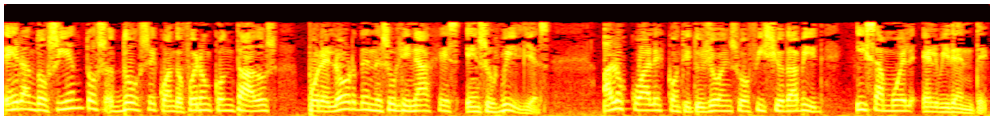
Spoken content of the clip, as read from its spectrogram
eran doscientos doce cuando fueron contados por el orden de sus linajes en sus villas, a los cuales constituyó en su oficio David, y Samuel el vidente.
